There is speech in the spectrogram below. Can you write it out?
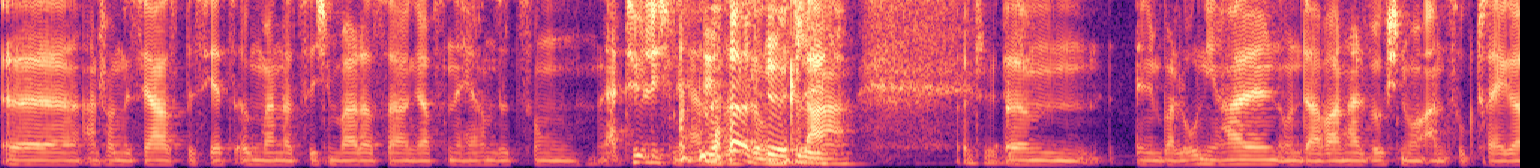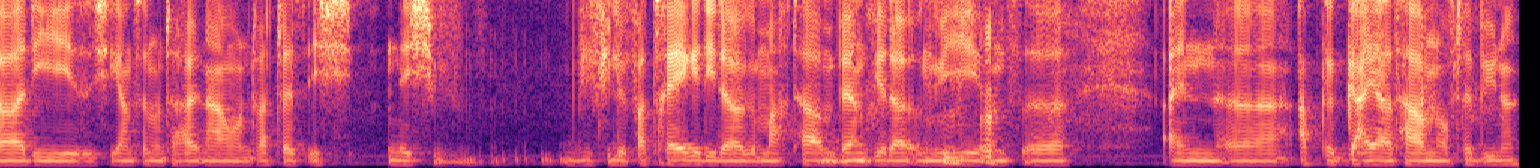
äh, Anfang des Jahres bis jetzt irgendwann dazwischen war das, da gab es eine Herrensitzung. Natürlich eine Herrensitzung, Natürlich. klar. Natürlich. Ähm, in den Balloni-Hallen und da waren halt wirklich nur Anzugträger, die sich die ganze Zeit unterhalten haben und was weiß ich nicht, wie viele Verträge die da gemacht haben, während wir da irgendwie uns äh, einen äh, abgegeiert haben auf der Bühne.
